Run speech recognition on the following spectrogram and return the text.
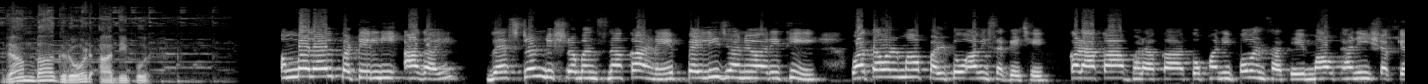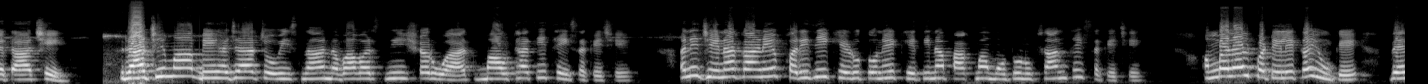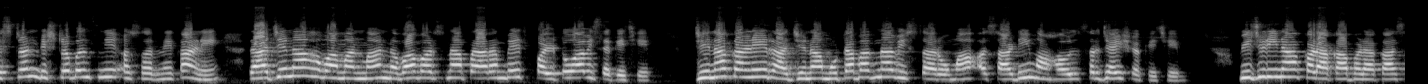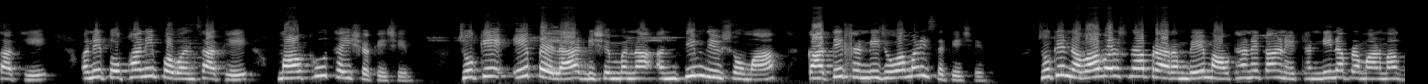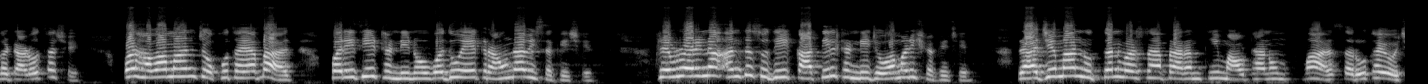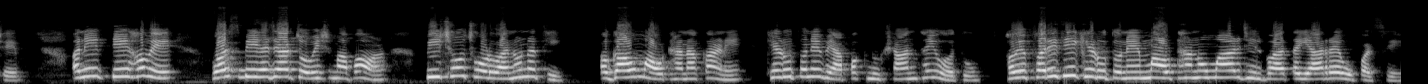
Rambagh road, Adipur. Ambalal પટેલની આગાહી western ડિસ્ટર્બન્સના કારણે પહેલી જાન્યુઆરીથી વાતાવરણમાં પલટો આવી શકે છે. કડાકા, ભડાકા, તોફાની પવન સાથે માવઠાની શક્યતા છે. રાજ્યમાં બે હજાર ચોવીસના નવા વર્ષની શરૂઆત માવઠાથી થઈ શકે છે અને જેના કારણે ફરીથી ખેડૂતોને ખેતીના પાકમાં મોટું નુકસાન થઈ શકે છે. અંબાલાલ પટેલે કહ્યું કે વેસ્ટર્ન ડિસ્ટર્બન્સની અસરને કારણે રાજ્યના હવામાનમાં નવા વર્ષના પ્રારંભે જ પલટો આવી શકે છે. જેના કારણે રાજ્યના મોટાભાગના વિસ્તારોમાં અષાઢી માહોલ સર્જાઈ શકે છે. વીજળીના કડાકા ભડાકા સાથે અને તોફાની પવન સાથે માવઠું થઈ શકે છે. જો કે એ પહેલા ડિસેમ્બરના અંતિમ દિવસોમાં કાતિલ ઠંડી જોવા મળી શકે છે. જો કે નવા વર્ષના પ્રારંભે માવઠાને કારણે ઠંડીના પ્રમાણમાં ઘટાડો થશે. પણ હવામાન ચોખ્ખું થયા બાદ ફરીથી ઠંડીનો વધુ એક રાઉન્ડ આવી શકે છે. ફેબ્રુઆરીના અંત સુધી કાતિલ ઠંડી જોવા મળી શકે છે. રાજ્યમાં નૂતન વર્ષના પ્રારંભથી માવઠાનો માર શરૂ થયો છે. અને તે હવે વર્ષ બે હજાર ચોવીસમાં પણ પીછો છોડવાનો નથી. અગાઉ માવઠાના કારણે ખેડૂતોને વ્યાપક નુકસાન થયું હતું. હવે ફરીથી ખેડૂતોને માવઠાનો માર ઝીલવા તૈયાર રહેવું પડશે.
